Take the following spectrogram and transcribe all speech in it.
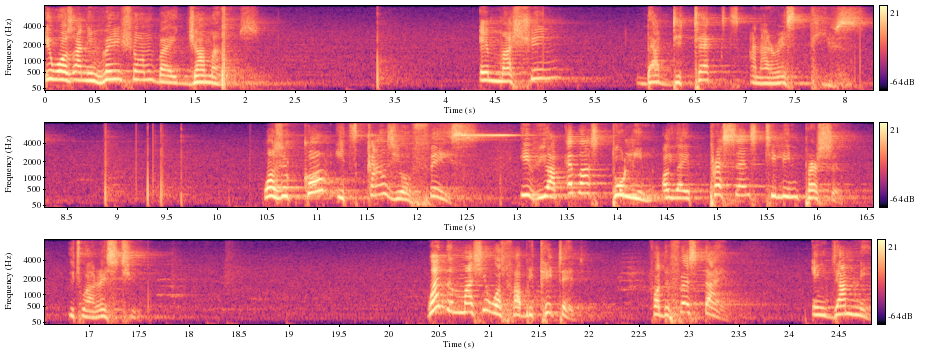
It was an invention by Germans. A machine that detects and arrests thieves. Once you come, it scans your face. If you have ever stolen or you are a present stealing person, it will arrest you. When the machine was fabricated for the first time in Germany,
